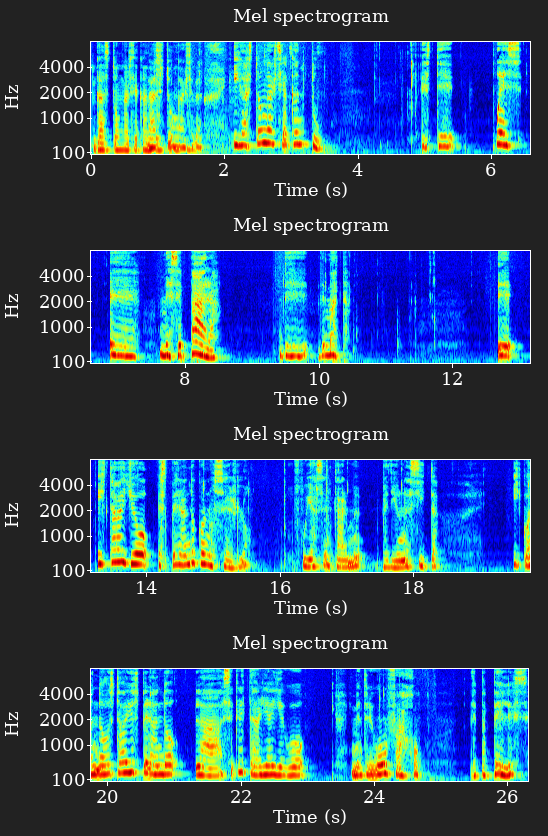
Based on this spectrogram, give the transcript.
Gastón García Cantú. Gastón García Cantú. Y Gastón García Cantú, este, pues eh, me separa de, Mata. Eh, y estaba yo esperando conocerlo. Fui a sentarme, pedí una cita. Y cuando estaba yo esperando, la secretaria llegó y me entregó un fajo de papeles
